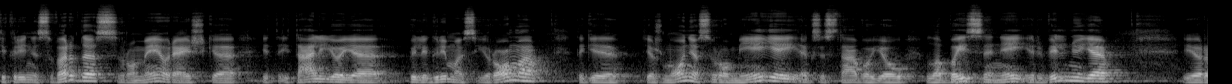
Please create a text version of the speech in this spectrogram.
tikrinis vardas, Romeo reiškia Italijoje piligrimas į Romą, taigi tie žmonės, romėjai, egzistavo jau labai seniai ir Vilniuje. Ir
